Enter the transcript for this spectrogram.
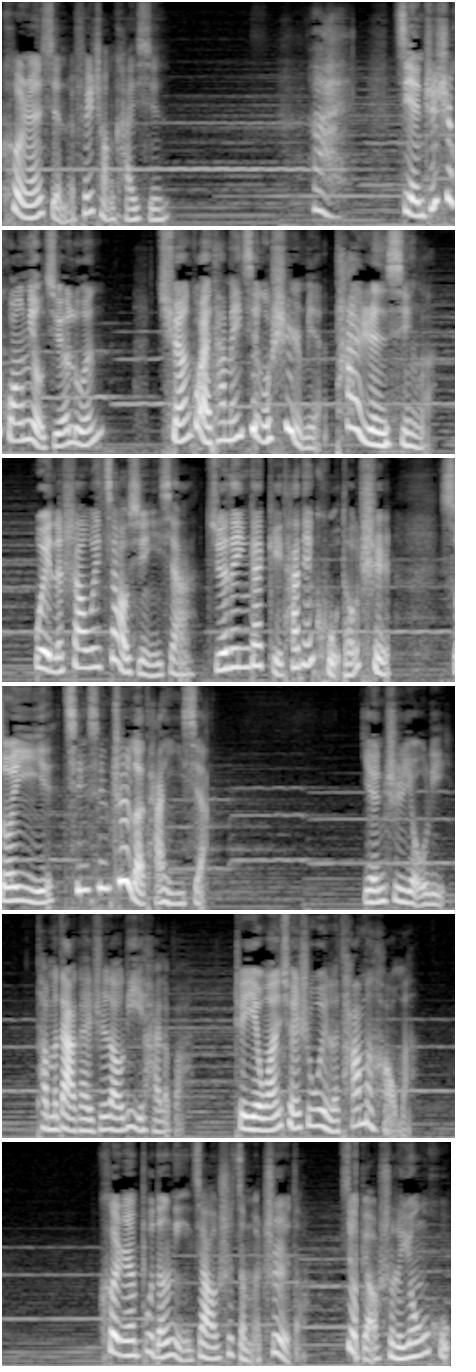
客人显得非常开心。哎，简直是荒谬绝伦，全怪他没见过世面，太任性了。为了稍微教训一下，觉得应该给他点苦头吃，所以轻轻治了他一下。言之有理。他们大概知道厉害了吧？这也完全是为了他们好嘛。客人不等领教是怎么治的，就表示了拥护。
